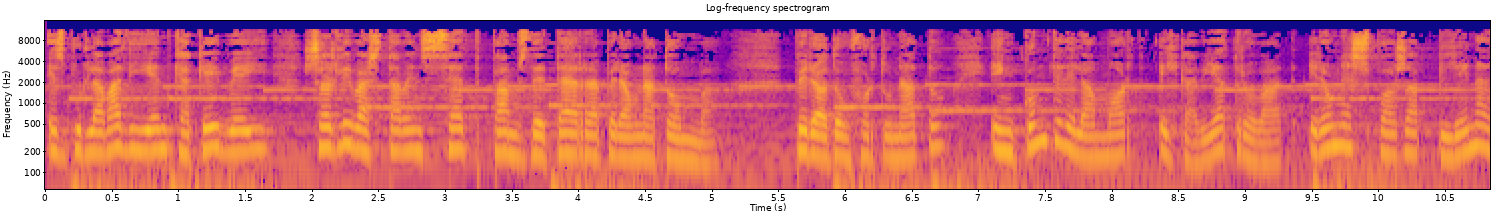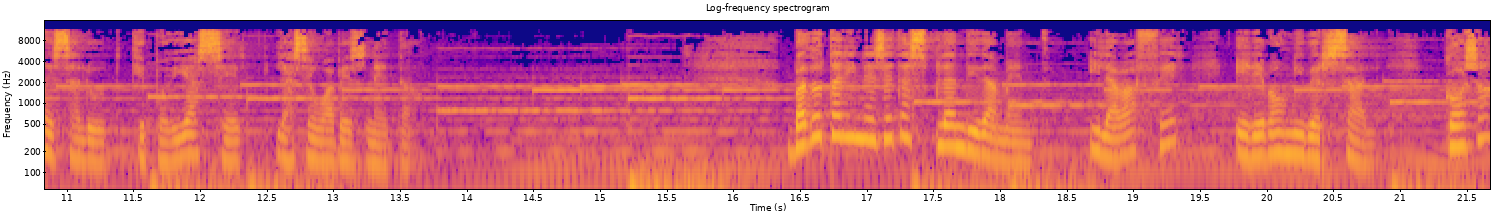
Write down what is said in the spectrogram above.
es burlava dient que a aquell vell sols li bastaven set pams de terra per a una tomba, però Don Fortunato, en compte de la mort, el que havia trobat era una esposa plena de salut que podia ser la seva besneta. Va dotar Ineseta esplèndidament i la va fer hereva universal, cosa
